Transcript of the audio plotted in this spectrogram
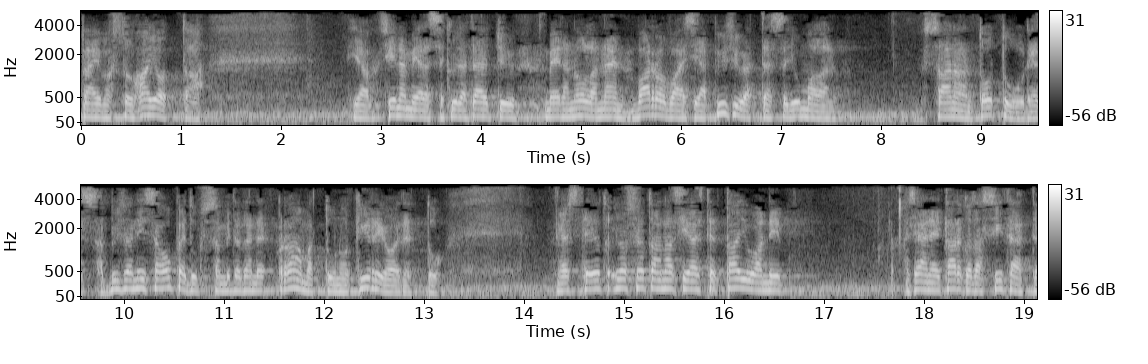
päinvastoin hajottaa. Ja siinä mielessä kyllä täytyy meidän olla näin varovaisia, pysyä tässä Jumalan sanan totuudessa, pysyä niissä opetuksissa, mitä tänne raamattuun on kirjoitettu. Ja sitten jos jotain asiaa sitten tajua, niin sehän ei tarkoita sitä, että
